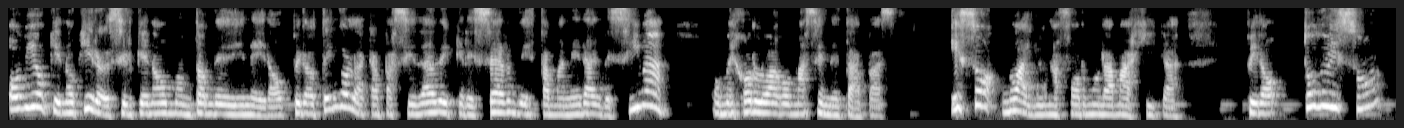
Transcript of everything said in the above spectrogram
obvio que no quiero decir que no un montón de dinero, pero tengo la capacidad de crecer de esta manera agresiva o mejor lo hago más en etapas. Eso no hay una fórmula mágica, pero todo eso,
